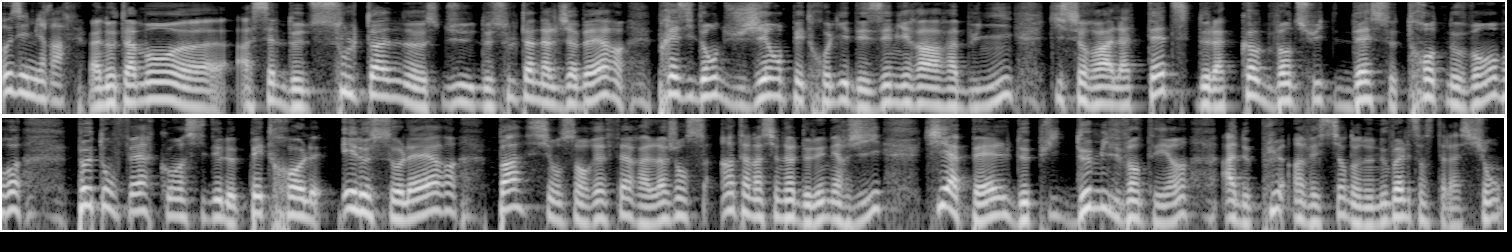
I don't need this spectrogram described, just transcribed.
aux Émirats. Euh, notamment euh, à celle de Sultan, euh, de Sultan Al-Jaber, président du géant pétrolier des Émirats Arabes Unis, qui sera à la tête de la COP28 dès ce 30 novembre. Peut-on faire coïncider le pétrole et le solaire? Pas si on s'en réfère à l'Agence internationale de l'énergie, qui appelle depuis 2021 à ne plus investir dans de nouvelles installations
